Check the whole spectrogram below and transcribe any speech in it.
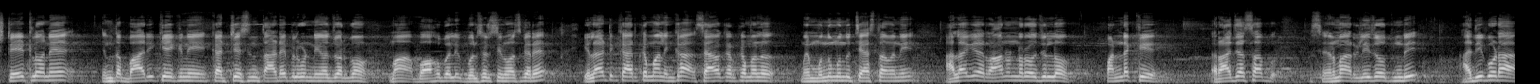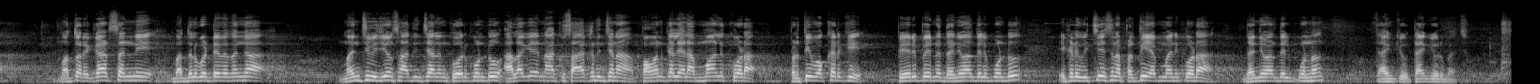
స్టేట్లోనే ఇంత భారీ కేక్ని కట్ చేసిన తాడేపల్లిగూడ నియోజకవర్గం మా బాహుబలి బొలిసెట్టి శ్రీనివాస్ గారే. ఇలాంటి కార్యక్రమాలు ఇంకా సేవా కార్యక్రమాలు మేము ముందు ముందు చేస్తామని అలాగే రానున్న రోజుల్లో పండక్కి రాజాసాబ్ సినిమా రిలీజ్ అవుతుంది. అది కూడా మొత్తం రికార్డ్స్ అన్నీ బద్దలు కొట్టే విధంగా మంచి విజయం సాధించాలని కోరుకుంటూ అలాగే నాకు సహకరించిన పవన్ కళ్యాణ్ అభిమానులకు కూడా ప్రతి ఒక్కరికి పేరు పేరున ధన్యవాదాలు తెలుపుకుంటూ ఇక్కడ విచ్చేసిన ప్రతి అభిమానికి కూడా ధన్యవాదాలు తెలుపుకున్నాం thank you thank you very much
